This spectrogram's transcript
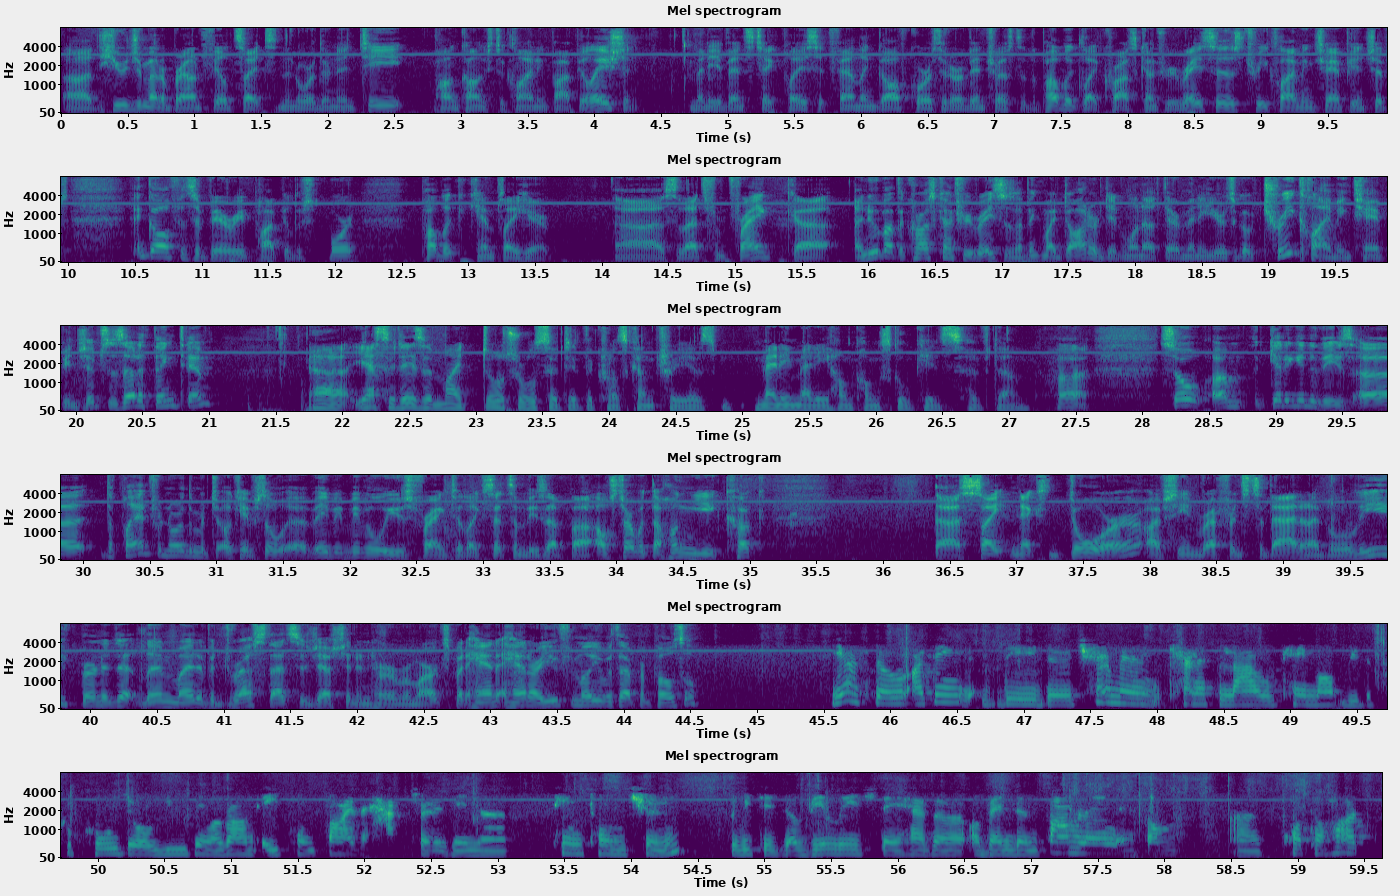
uh, the huge amount of brownfield sites in the northern NT, Hong Kong's declining population. Many events take place at Fanling Golf Course that are of interest to the public, like cross country races, tree climbing championships, and golf is a very popular sport. Public can play here. Uh, so that's from Frank. Uh, I knew about the cross country races. I think my daughter did one out there many years ago. Tree climbing championships. Is that a thing, Tim? Uh, yes, it is. And my daughter also did the cross country, as many, many Hong Kong school kids have done. Huh. So, um, getting into these, uh, the plan for Northern Okay, so uh, maybe maybe we'll use Frank to like set some of these up. Uh, I'll start with the Heung Yee Kuk uh, site next door. I've seen reference to that, and I believe Bernadette Linn might have addressed that suggestion in her remarks. But Hannah, Hannah are you familiar with that proposal? Yeah, so I think the, the chairman, Kenneth Lau, came up with the proposal using around 8.5 hectares in uh, Tong Chun, which is a village. They have uh, abandoned farmland and some uh, quarter huts.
